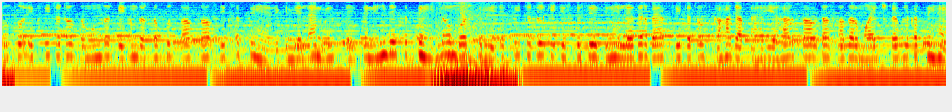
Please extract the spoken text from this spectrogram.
दोस्तों, एक सी टटल समुद्र के अंदर सब कुछ साफ़ साफ़ देख सकते हैं, लेकिन ये लैंड में सही से नहीं देख सकते हैं। नंबर थ्री एक सी टटल की स्पीसीज जिन्हें लेदर बैग सी टटल्स कहा जाता है, ये हर साल दस हज़ार माइल ट्रेवल करते हैं।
